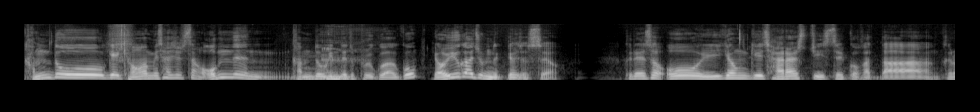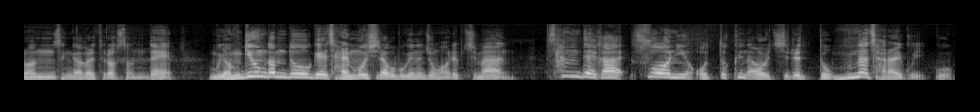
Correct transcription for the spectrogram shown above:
감독의 경험이 사실상 없는 감독인데도 불구하고 여유가 좀 느껴졌어요. 그래서 오 이 경기 잘할 수도 있을 것 같다 그런 생각을 들었었는데 뭐 염기훈 감독의 잘못이라고 보기는 좀 어렵지만 상대가 수원이 어떻게 나올지를 너무나 잘 알고 있고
